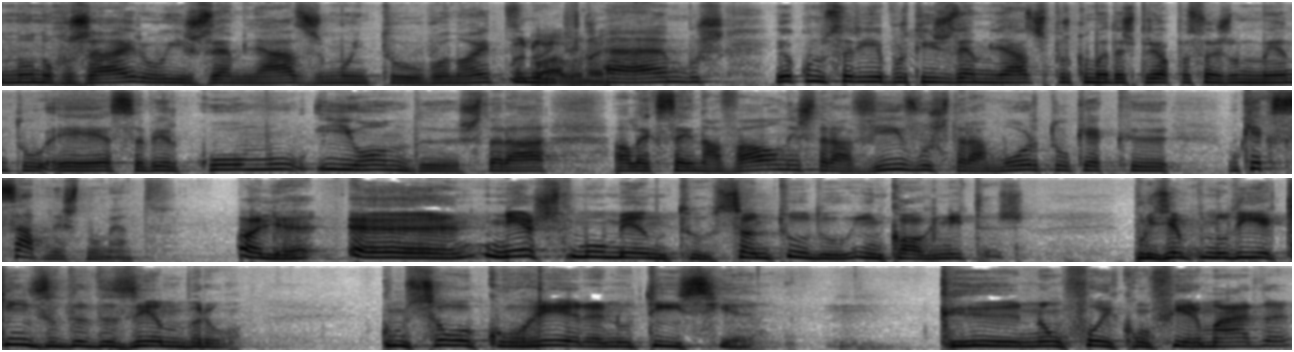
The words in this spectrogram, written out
Nuno Rogério e José Milhazes. Muito boa noite. Boa noite. Boa noite. A ambos. Eu começaria por ti, José Milhazes, porque uma das preocupações do momento é saber como e onde estará Alexei Navalny. Estará vivo? Estará morto? O que é que, o que, é que se sabe neste momento? Olha, uh, neste momento são tudo incógnitas. Por exemplo, no dia 15 de dezembro começou a correr a notícia que não foi confirmada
